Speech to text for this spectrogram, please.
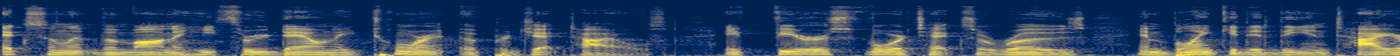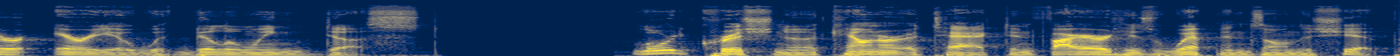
excellent Vimana he threw down a torrent of projectiles. A fierce vortex arose and blanketed the entire area with billowing dust. Lord Krishna counterattacked and fired his weapons on the ship.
